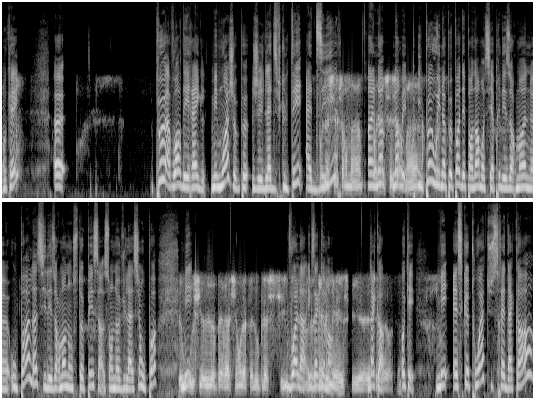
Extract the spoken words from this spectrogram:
OK, euh, peut avoir des règles. Mais moi, je peux, j'ai de la difficulté à dire. Un homme, non, mais il peut ou il ne peut pas, dépendant, moi, s'il a pris des hormones euh, ou pas, là, si les hormones ont stoppé son, son ovulation ou pas. Mais Ou s'il y a eu l'opération, la phalloplastie. Voilà, exactement. euh, D'accord. OK. Mais est-ce que toi, tu serais d'accord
